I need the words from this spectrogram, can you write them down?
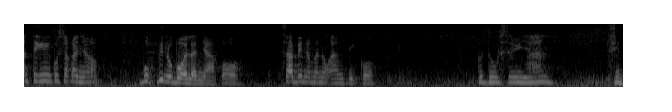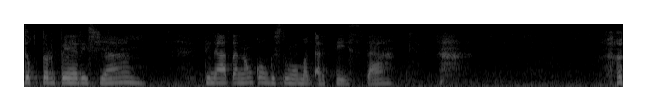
ang tingin ko sa kanya, bu- binubola niya ako. Sabi naman ng auntie ko, producer yan. Si Dr. Perez yan. Tinatanong kung gusto mo mag-artista.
